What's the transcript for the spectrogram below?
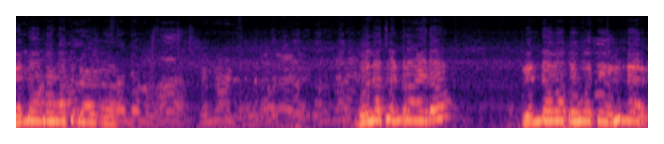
రెండవ బహుమతి గొల్ల చంద్రాయుడు రెండవ బహుమతి విన్నర్.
